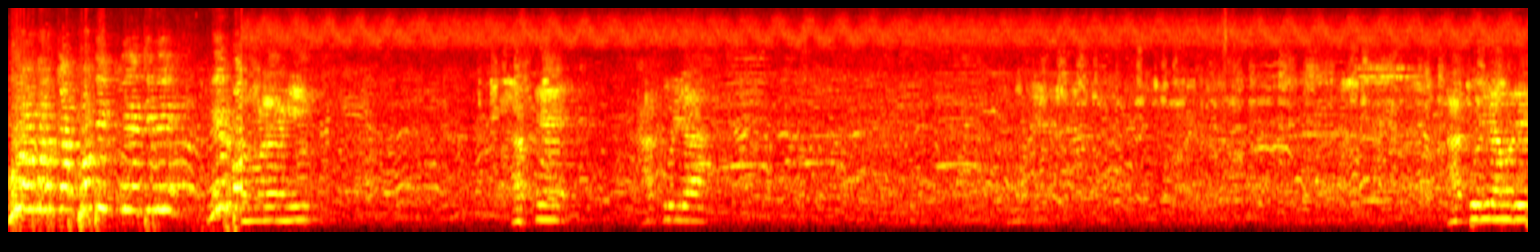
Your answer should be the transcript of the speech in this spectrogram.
গুরামার্কা প্রতীক নিয়ে যিনি নির্বাচন আজকে আমাদের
